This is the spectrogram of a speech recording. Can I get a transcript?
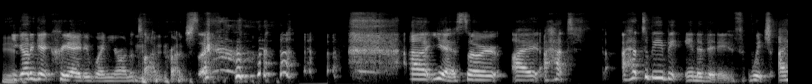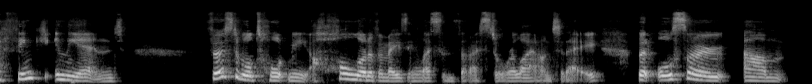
Yeah. You got to get creative when you're on a time crunch. So, uh, yeah, so I, I had to I had to be a bit innovative, which I think in the end first of all taught me a whole lot of amazing lessons that I still rely on today, but also um,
